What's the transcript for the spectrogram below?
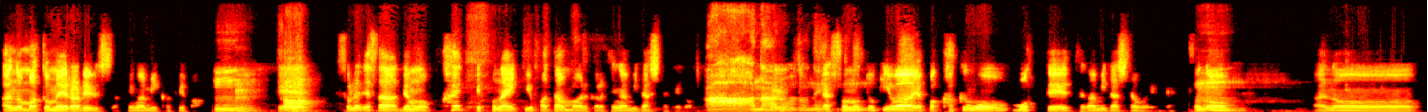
あの、まとめられるさ、手紙書けば。う。うんそれでさ、でも、帰ってこないっていうパターンもあるから手紙出したけど。ああ、なるほどね。だからその時は、やっぱ覚悟を持って手紙出した方がいいね。その、うんあのー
